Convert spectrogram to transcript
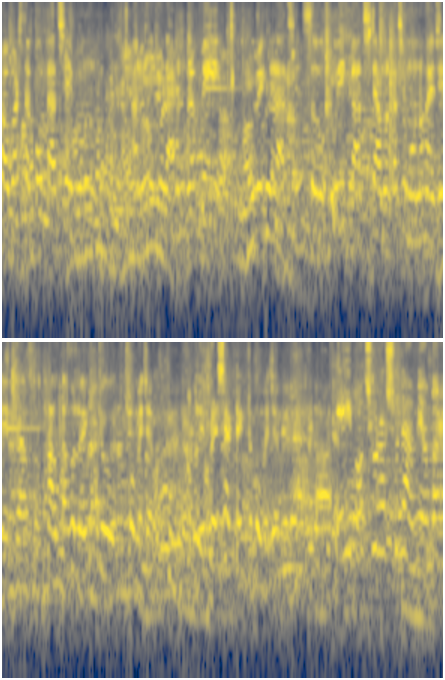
সবার সাপোর্ট আছে এবং আমি বলব রাহান ডিরেক্টর আছে। সো ওই কাজটা আমার কাছে মনে হয় যে হালকা হলো একটু কমে যাবে। মানে প্রেশারটা একটু কমে যাবে। এই বছর আসলে আমি আমার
